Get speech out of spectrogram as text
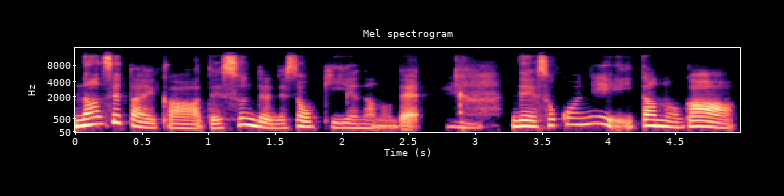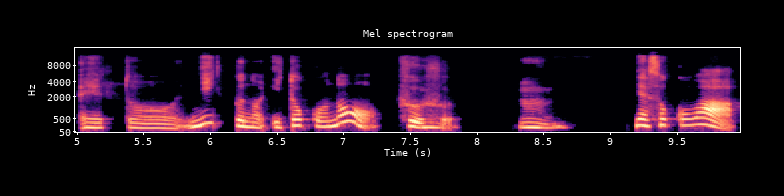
何世帯かで住んでるんですね大きい家なので。でそこにいたのが、えー、とニックのいとこの夫婦、うん。でそこは、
